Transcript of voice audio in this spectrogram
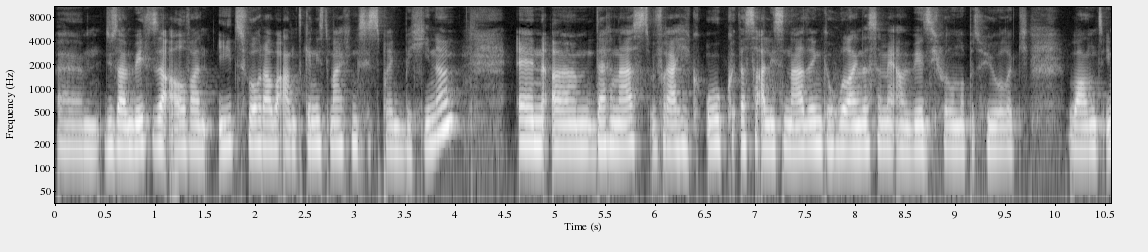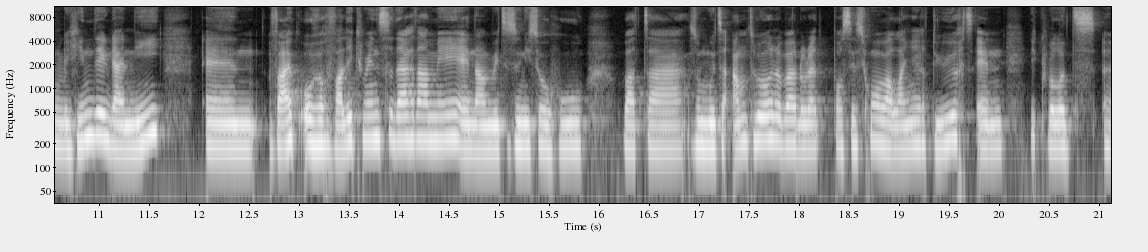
Um, dus dan weten ze al van iets voordat we aan het kennismakingsgesprek beginnen. En um, daarnaast vraag ik ook dat ze al eens nadenken hoe lang dat ze mij aanwezig willen op het huwelijk. Want in het begin deed ik dat niet. En vaak overval ik mensen daar dan mee. En dan weten ze niet zo goed wat ze moeten antwoorden, waardoor het proces gewoon wat langer duurt. En ik wil het uh,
